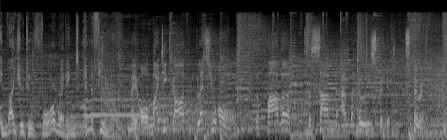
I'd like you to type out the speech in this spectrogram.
invite you to four weddings and a funeral. May Almighty God bless you all, the Father, the Son, and the Holy Spirit. Spirit.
